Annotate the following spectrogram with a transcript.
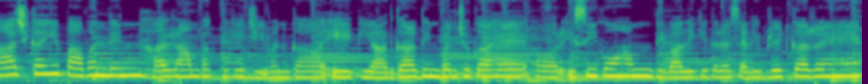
आज का ये पावन दिन हर राम भक्त के जीवन का एक यादगार दिन बन चुका है और इसी को हम दिवाली की तरह सेलिब्रेट कर रहे हैं।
